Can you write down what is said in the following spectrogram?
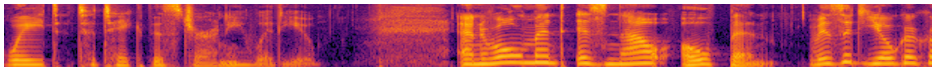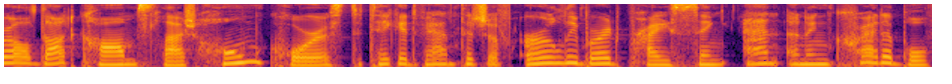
wait to take this journey with you. Enrollment is now open. Visit yogagirl.com slash home course to take advantage of early bird pricing and an incredible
